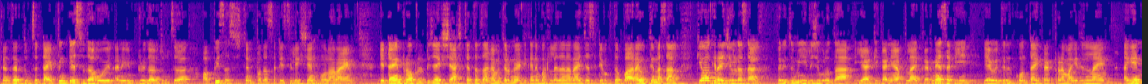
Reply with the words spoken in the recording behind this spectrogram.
त्यानंतर तुमचं टायपिंग टेस्ट सुद्धा होईल आणि इंटरव्ह्यूद्वारे तुमचं ऑफिस असिस्टंट पदासाठी सिलेक्शन होणार आहे. डेटा एंट्री ऑपरेटरच्या एकशे अठ्याहत्तर जागा मित्रांनो या ठिकाणी भरल्या जाणार आहेत. ज्यासाठी फक्त बारावी उत्तीर्ण असाल किंवा ग्रॅज्युएट असाल तरी तुम्ही एलिजिबल होता या ठिकाणी अप्लाय करण्यासाठी. या व्यतिरिक्त कोणताही क्रायटेरिया मागितलेला नाही. अगेन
